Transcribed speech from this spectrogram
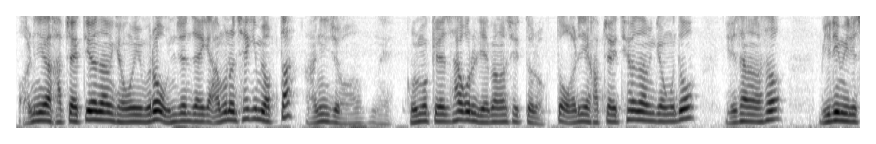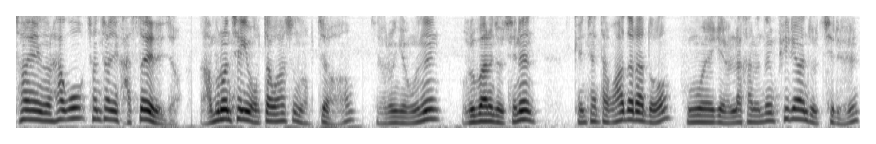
어린이가 갑자기 뛰어나온 경우이므로 운전자에게 아무런 책임이 없다? 아니죠. 네. 골목길에서 사고를 예방할 수 있도록 또 어린이가 갑자기 튀어나온 경우도 예상해서 미리미리 서행을 하고 천천히 갔어야 되죠. 아무런 책임 없다고 할 수는 없죠. 이런 경우는 올바른 조치는 괜찮다고 하더라도 부모에게 연락하는 등 필요한 조치를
